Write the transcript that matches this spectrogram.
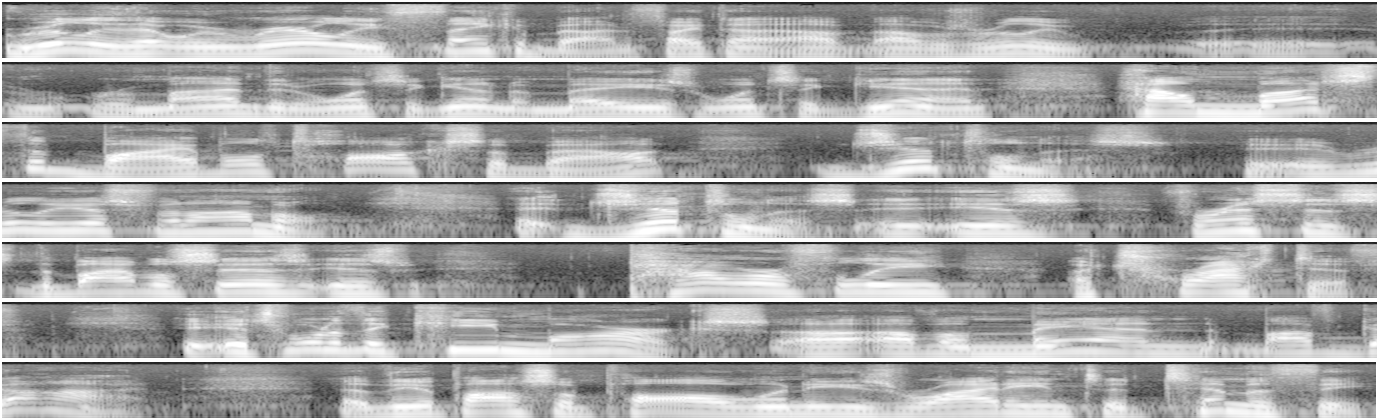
really that we rarely think about. In fact, I, I was really uh, reminded once again, amazed once again, how much the Bible talks about gentleness. It really is phenomenal. Uh, gentleness is, for instance, the Bible says, is powerfully attractive. It's one of the key marks uh, of a man of God. Uh, the Apostle Paul, when he's writing to Timothy,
